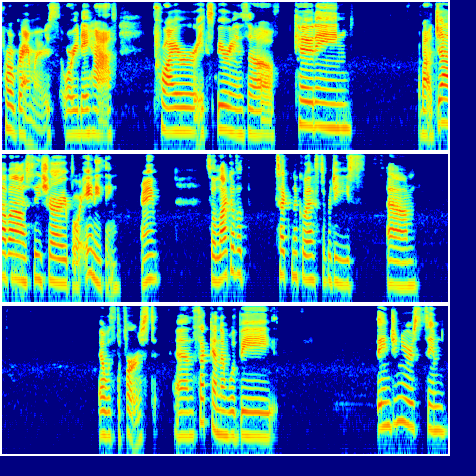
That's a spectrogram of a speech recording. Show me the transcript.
programmers or they have prior experience of coding about Java, C sharp, or anything, right? So lack of a technical expertise. Um, that was the first, and the second would be the engineers seem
